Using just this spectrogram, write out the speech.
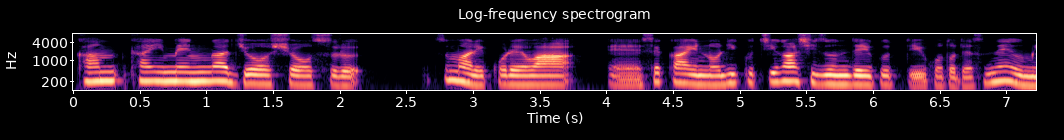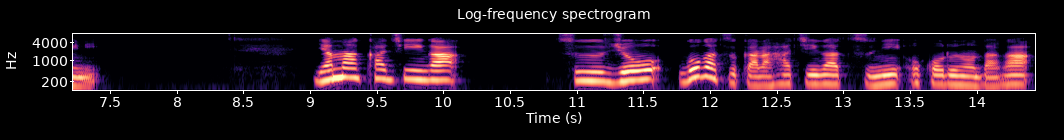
海面が上昇する。つまりこれは、えー世界の陸地が沈んでいくっていうことですね、海に。山火事が通常5月から8月に起こるのだが、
